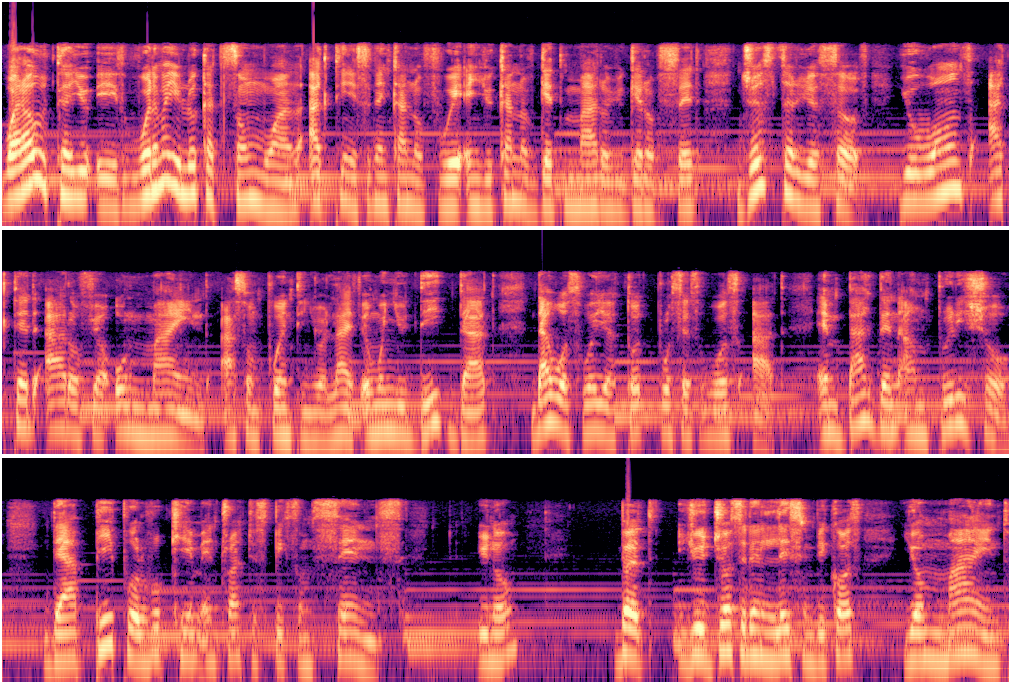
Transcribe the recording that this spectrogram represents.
What I will tell you is whenever you look at someone acting a certain kind of way and you kind of get mad or you get upset, just tell yourself you once acted out of your own mind at some point in your life. And when you did that, that was where your thought process was at. And back then, I'm pretty sure there are people who came and tried to speak some sense, you know, but you just didn't listen because your mind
